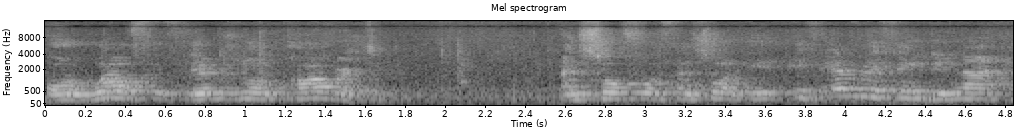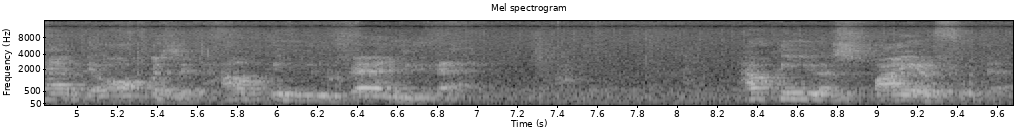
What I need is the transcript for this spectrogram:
Or wealth if there is no poverty? And so forth and so on. If everything did not have the opposite, how can you value that? How can you aspire for that?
